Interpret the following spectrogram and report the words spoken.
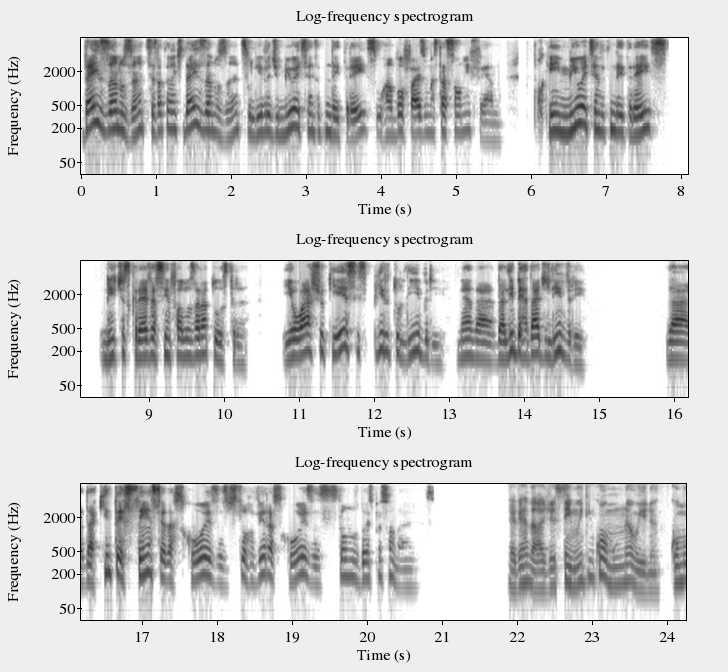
Dez anos antes, exatamente dez anos antes, o livro é de 1833, o Rambo faz uma estação no inferno. Porque em 1833, Nietzsche escreve assim falou Zaratustra. E eu acho que esse espírito livre, né, da, da liberdade livre, da, da quintessência das coisas, de sorver as coisas, estão nos dois personagens. É verdade, eles têm muito em comum, né, William? Como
